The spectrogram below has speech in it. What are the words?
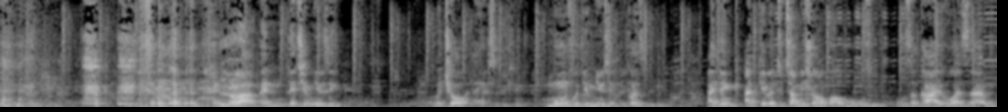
grow up and let your music mature. Like, Absolutely. move with your music because I think I'd give it to Thami Hlongwa, who's, who's a guy who was um,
